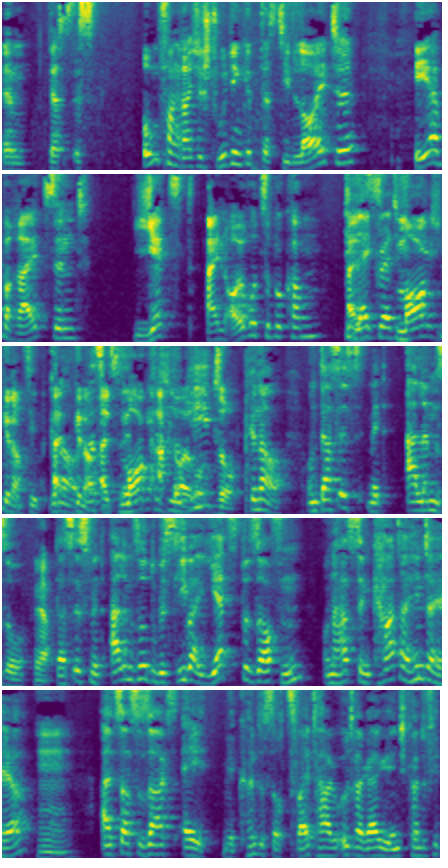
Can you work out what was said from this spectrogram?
ähm, dass es umfangreiche Studien gibt, dass die Leute eher bereit sind, jetzt einen Euro zu bekommen, Delayed als morgen, genau, Prinzip. genau, genau als äh, morgen 8 Euro. So. Genau. Und das ist mit allem so. Ja. Das ist mit allem so. Du bist lieber jetzt besoffen und hast den Kater hinterher, Mhm. als dass du sagst, ey, mir könnte es doch zwei Tage ultra geil gehen, ich könnte viel.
